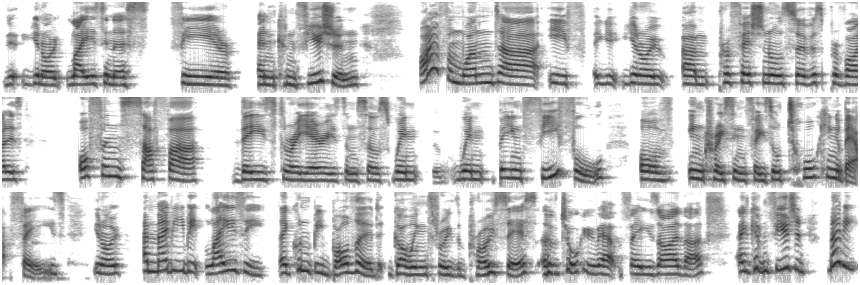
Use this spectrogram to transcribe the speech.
you know, laziness, fear, and confusion, I often wonder if you, know um, professional service providers often suffer these three areas themselves when when being fearful of increasing fees or talking about fees, you know, and maybe a bit lazy. They couldn't be bothered going through the process of talking about fees either. And confusion, maybe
